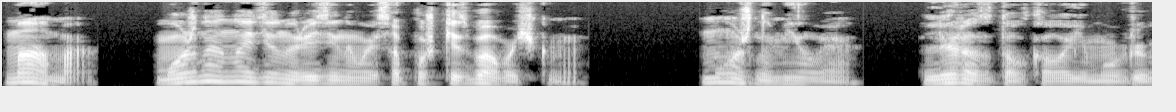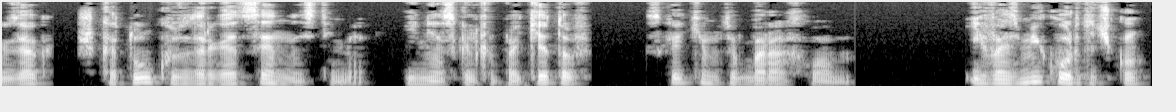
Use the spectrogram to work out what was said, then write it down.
«Мама, можно я надену резиновые сапожки с бабочками?» «Можно, милая». Лера затолкала ему в рюкзак шкатулку с драгоценностями и несколько пакетов с каким-то барахлом. «И возьми курточку».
